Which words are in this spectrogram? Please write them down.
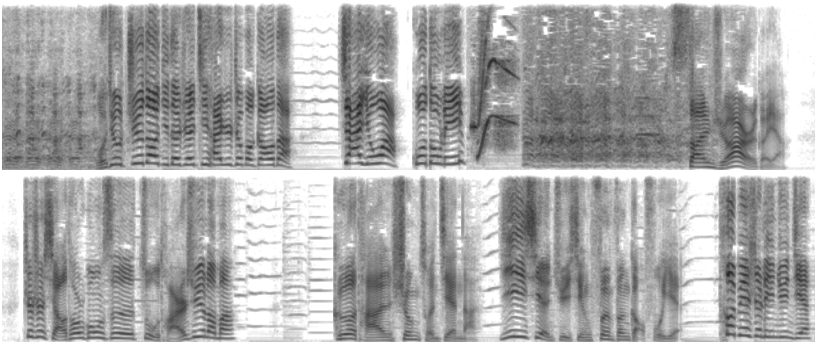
我就知道你的人气还是这么高的，加油啊，郭冬临！三十二个呀，这是小偷公司组团去了吗？歌坛生存艰难，一线巨星纷纷搞副业，特别是林俊杰，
